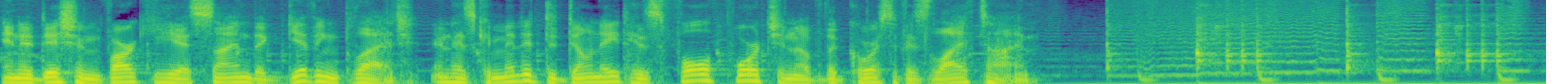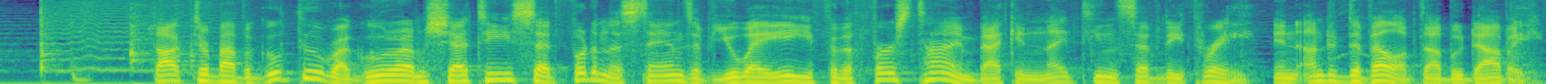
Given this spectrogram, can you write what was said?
In addition, Varkey has signed the Giving Pledge and has committed to donate his full fortune over the course of his lifetime. Dr. Bavaguthu Raghuram Shetty set foot in the sands of UAE for the first time back in 1973 in underdeveloped Abu Dhabi.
